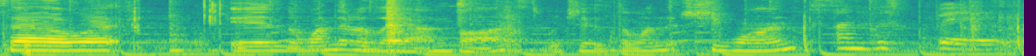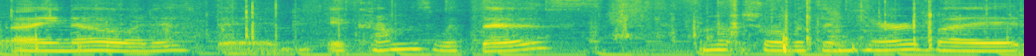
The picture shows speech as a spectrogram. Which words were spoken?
So uh, in the one that Alea unboxed, which is the one that she wants, And this big. I know it is big. It comes with this. I'm not sure what's in here, but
